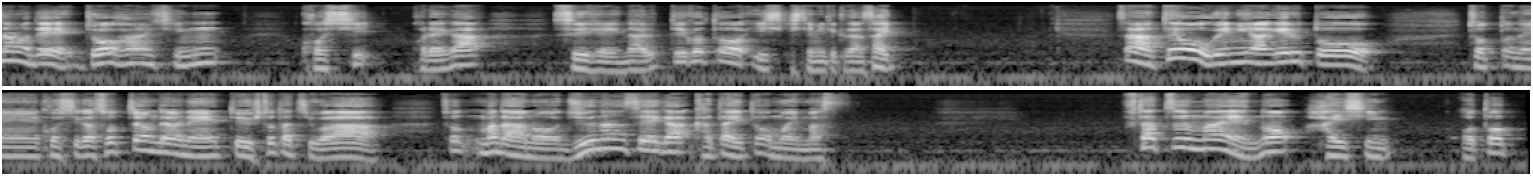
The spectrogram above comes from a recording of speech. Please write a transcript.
なので、上半身、腰、これが水平になるっていうことを意識してみてください。さあ、手を上に上げると、ちょっとね、腰が反っちゃうんだよねっていう人たちは、ちょまだあの、柔軟性が硬いと思います。二つ前の配信、おと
